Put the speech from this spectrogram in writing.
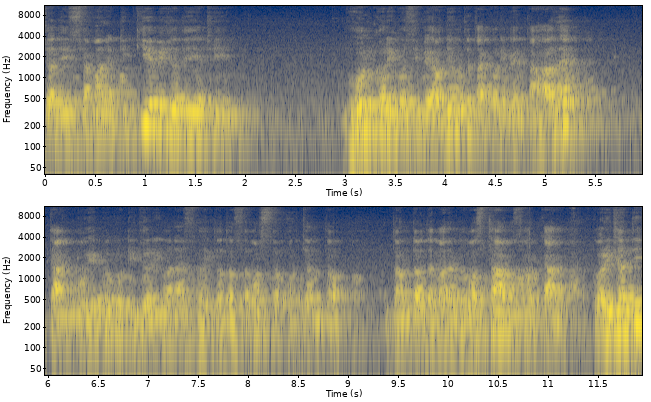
ଯଦି ସେମାନେ ଟିକିଏ ବି ଯଦି ଏଠି ଭୁଲ କରି ବସିବେ ଅନିୟମିତତା କରିବେ ତାହେଲେ ତାଙ୍କୁ ଏକ କୋଟି ଜରିମାନା ସହିତ ଦଶ ବର୍ଷ ପର୍ଯ୍ୟନ୍ତ ଦଣ୍ଡ ଦେବାର ବ୍ୟବସ୍ଥା ଆମ ସରକାର କରିଛନ୍ତି।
